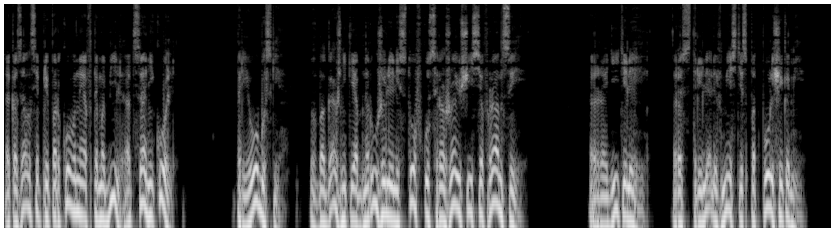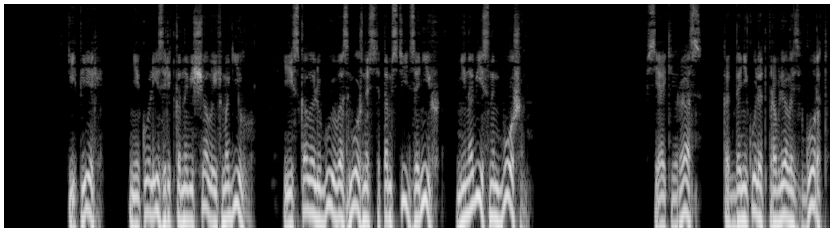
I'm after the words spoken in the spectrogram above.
оказался припаркованный автомобиль отца Николь. При обыске в багажнике обнаружили листовку сражающейся Франции. Родителей расстреляли вместе с подпольщиками. Теперь Николь изредка навещала их могилу и искала любую возможность отомстить за них ненавистным Бошем. Всякий раз, когда Николь отправлялась в город,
